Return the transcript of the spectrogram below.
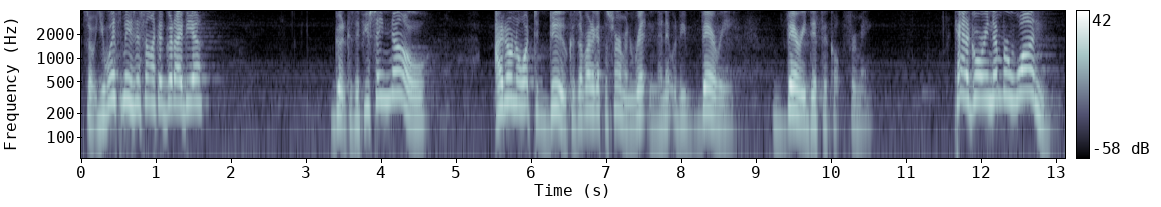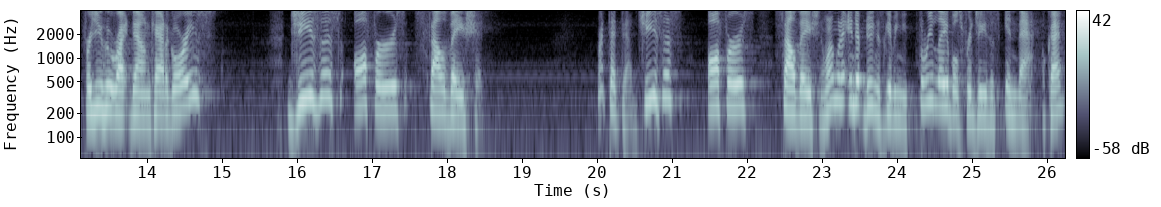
So, you with me? Does this sound like a good idea? Good, because if you say no, I don't know what to do because I've already got the sermon written and it would be very, very difficult for me. Category number one for you who write down categories Jesus offers salvation. Write that down. Jesus offers salvation. What I'm going to end up doing is giving you three labels for Jesus in that, okay?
